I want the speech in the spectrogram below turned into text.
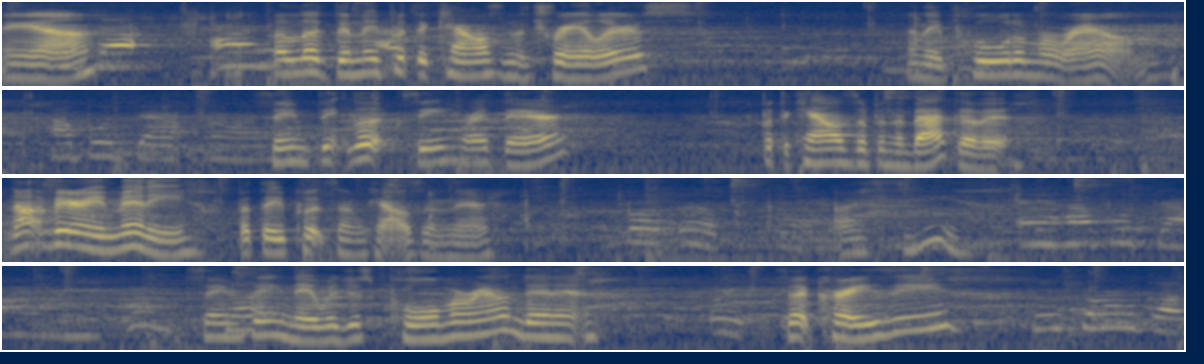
Yeah. But look, then they put the cows in the trailers and they pulled them around. How about that one? Same thing. Look, see, right there? Put the cows up in the back of it. Not very many, but they put some cows in there. I see. And how about that one? Same That- thing. They would just pull them around in it. Wait, Is that crazy? this one got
